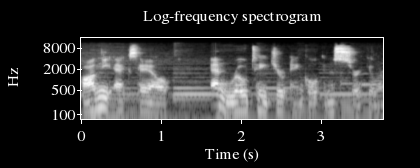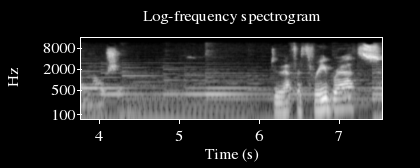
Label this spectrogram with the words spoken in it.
on the exhale and rotate your ankle in a circular motion. Do that for three breaths.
